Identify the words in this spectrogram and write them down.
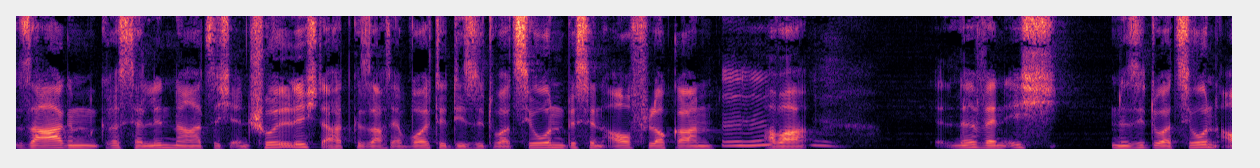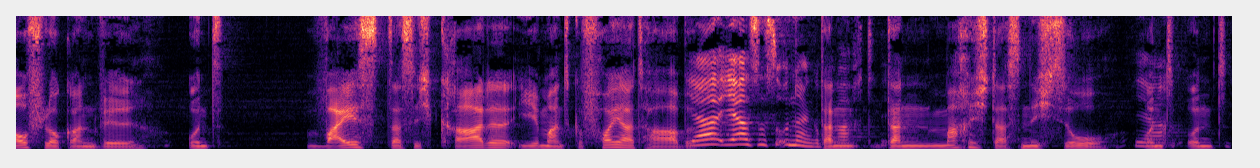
sagen, Christian Lindner hat sich entschuldigt, er hat gesagt, er wollte die Situation ein bisschen auflockern, mhm. aber ne, wenn ich eine Situation auflockern will und weiß, dass ich gerade jemand gefeuert habe. Ja, ja, es ist unangebracht. Dann, dann mache ich das nicht so. Ja. Und, und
